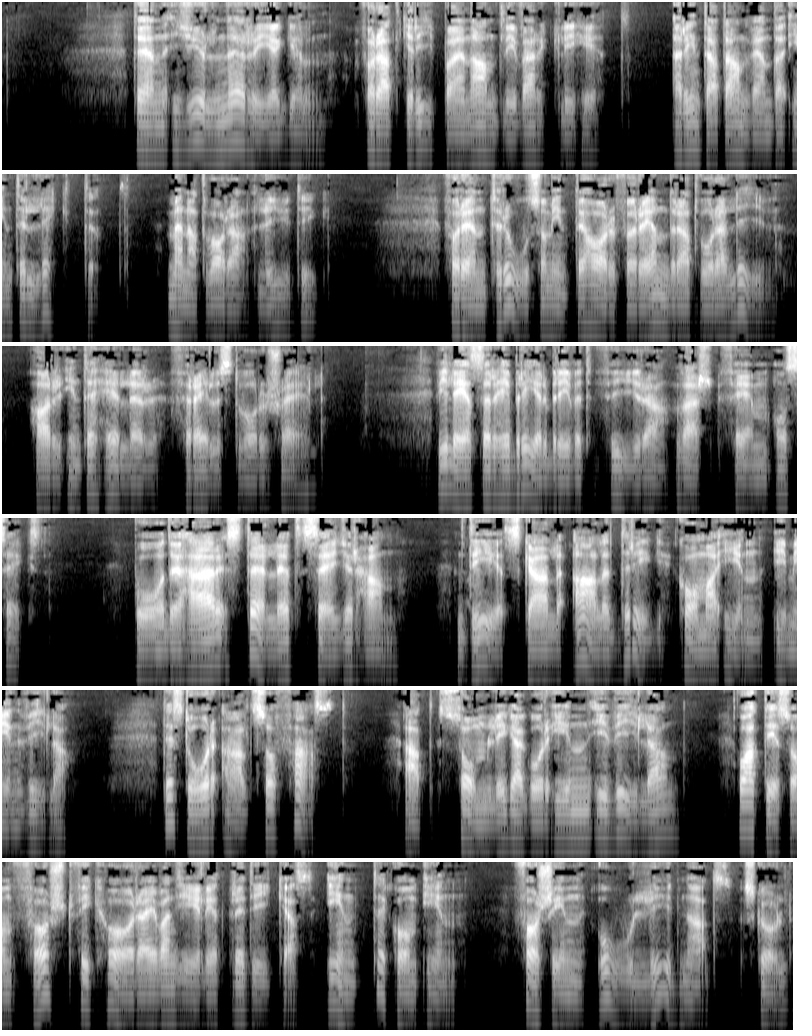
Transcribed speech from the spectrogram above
Den gyllene regeln för att gripa en andlig verklighet är inte att använda intellektet, men att vara lydig. För en tro som inte har förändrat våra liv har inte heller frälst vår själ. Vi läser Hebreerbrevet 4, vers 5 och 6. På det här stället säger han, det skall aldrig komma in i min vila. Det står alltså fast att somliga går in i vilan och att de som först fick höra evangeliet predikas inte kom in för sin olydnads skull.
